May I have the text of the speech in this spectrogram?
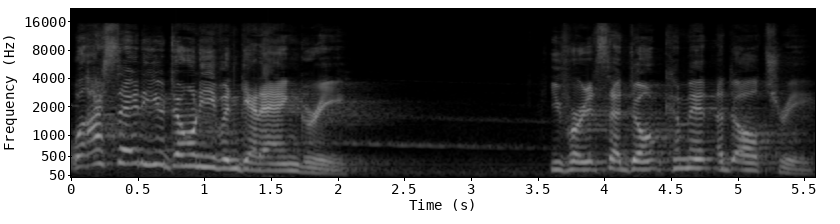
Well, I say to you, don't even get angry. You've heard it said, don't commit adultery.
